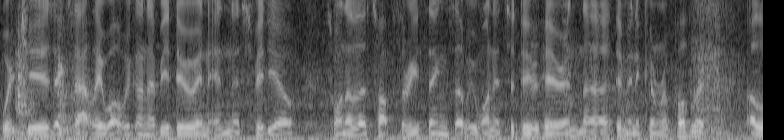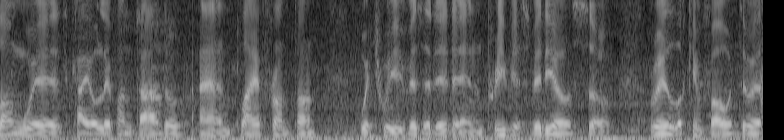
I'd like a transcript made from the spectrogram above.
which is exactly what we're going to be doing in this video. It's one of the top three things that we wanted to do here in the Dominican Republic along with Cayo Levantado and Playa Fronton which we visited in previous videos so really looking forward to it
